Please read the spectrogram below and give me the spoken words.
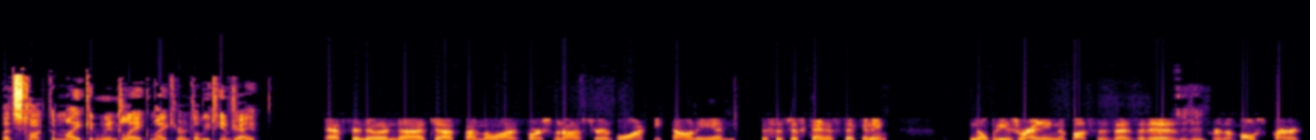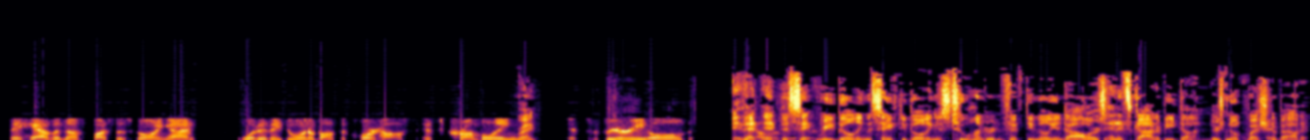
Let's talk to Mike in Wind Lake. Mike, you're on WTMJ. Afternoon, uh, Jeff. I'm a law enforcement officer in Milwaukee County, and this is just kind of sickening. Nobody's riding the buses as it is mm-hmm. for the most part. They have enough buses going on. What are they doing about the courthouse? It's crumbling. Right. It's very old. That, the, the sa- rebuilding the safety building is two hundred and fifty million dollars, and it's got to be done. There's no question about it.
